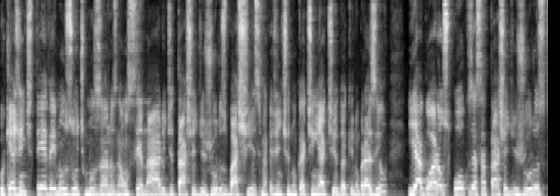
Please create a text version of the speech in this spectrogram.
Porque a gente teve aí nos últimos anos né, um cenário de taxa de juros baixíssima, que a gente nunca tinha tido aqui no Brasil, e agora, aos poucos, essa taxa de juros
